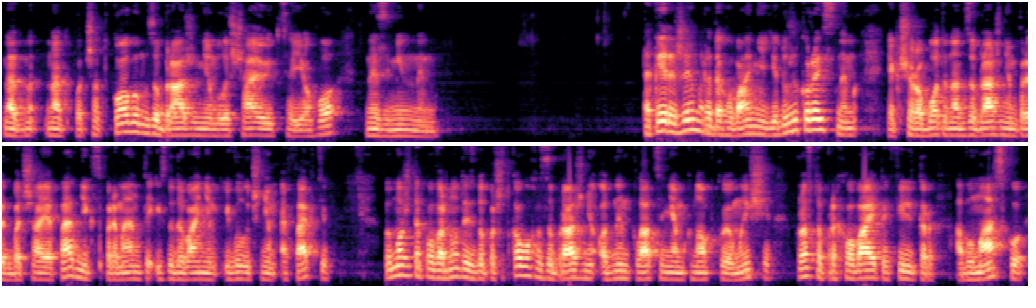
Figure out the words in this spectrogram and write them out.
над, над початковим зображенням лишаються його незмінним. Такий режим редагування є дуже корисним, якщо робота над зображенням передбачає певні експерименти із додаванням і вилученням ефектів. Ви можете повернутися до початкового зображення одним клацанням кнопкою миші, просто приховайте фільтр або маску,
